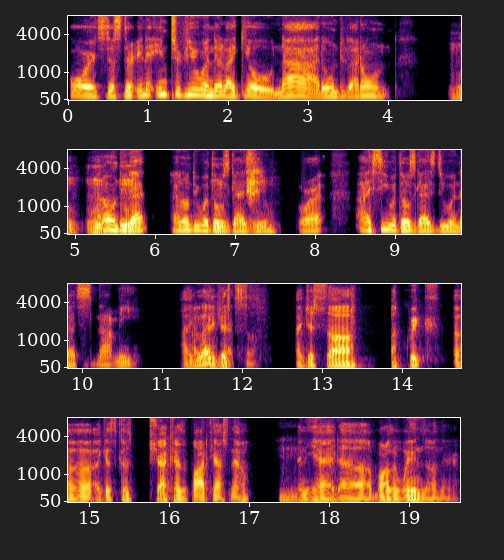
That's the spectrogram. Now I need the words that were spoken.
or it's just they're in an interview and they're like yo nah i don't do i don't Mhm, i mhm, don't do mhm. that. I don't do what those guys do. Or i i see what those guys do and that's not me. I, i I like that stuff. I just saw a quick uh I guess because Shaq has a podcast now Mhm, and he had uh Marlon Wayans on there.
